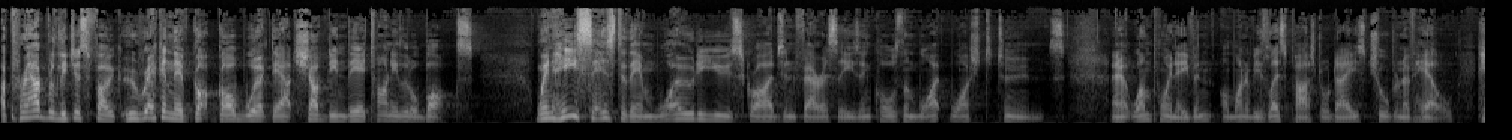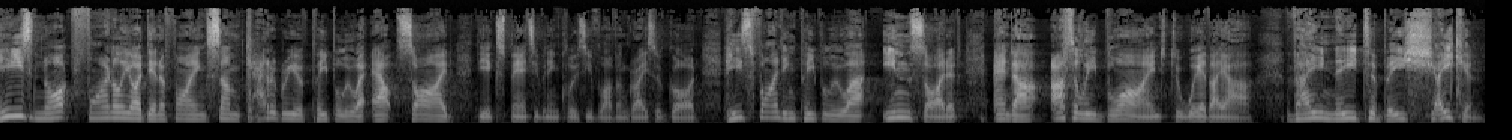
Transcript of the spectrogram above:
a proud religious folk who reckon they've got God worked out, shoved in their tiny little box, when he says to them, Woe to you, scribes and Pharisees, and calls them whitewashed tombs, and at one point, even on one of his less pastoral days, children of hell, he's not finally identifying some category of people who are outside the expansive and inclusive love and grace of God. He's finding people who are inside it and are utterly blind to where they are. They need to be shaken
